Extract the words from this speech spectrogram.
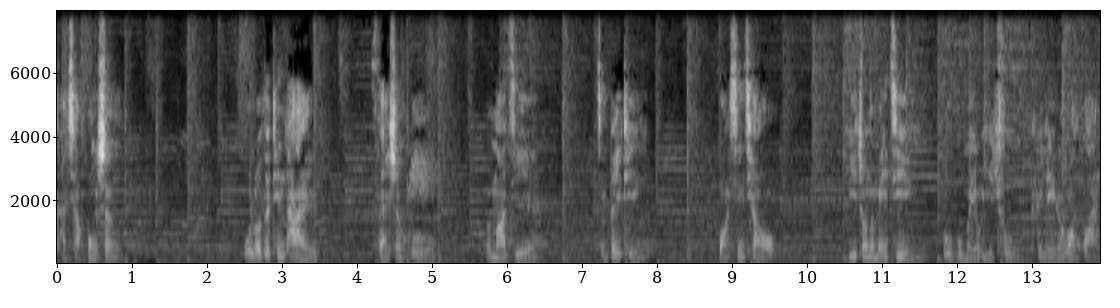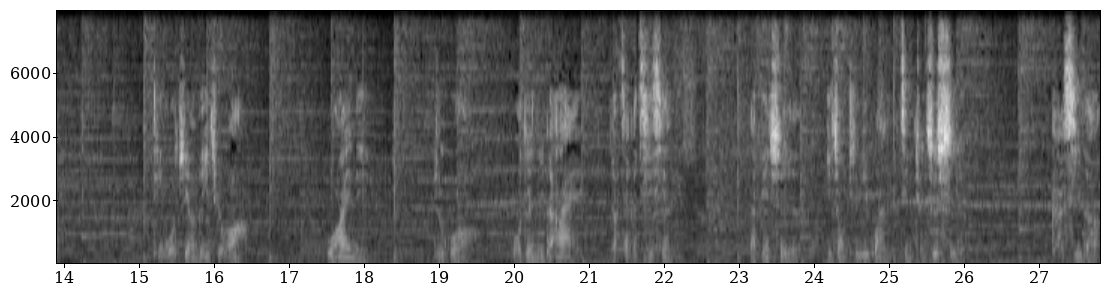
谈笑风生。五楼的天台、三圣湖、文马节、景碑亭、望仙桥，一中的美景无不没有一处可以令人忘怀。听过这样的一句话：“我爱你，如果我对你的爱要加个期限，那便是一中体育馆进城之时。”可惜的，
